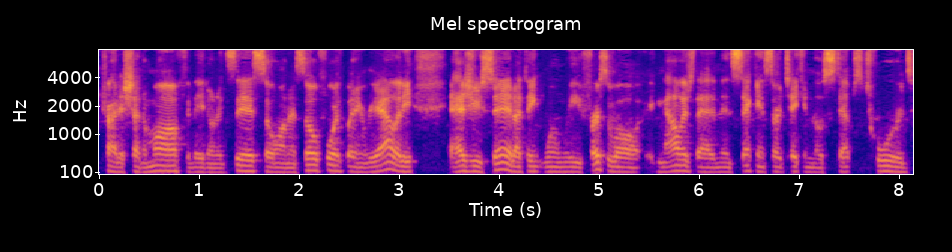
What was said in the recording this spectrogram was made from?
try to shut them off and they don't exist, so on and so forth. But in reality, as you said, I think when we, first of all, acknowledge that and then second, start taking those steps towards,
